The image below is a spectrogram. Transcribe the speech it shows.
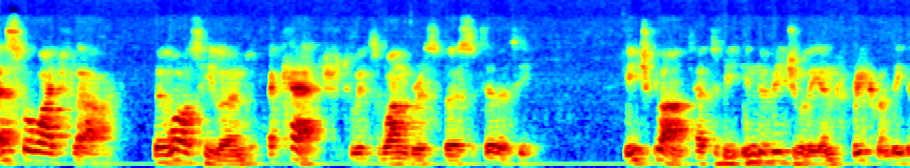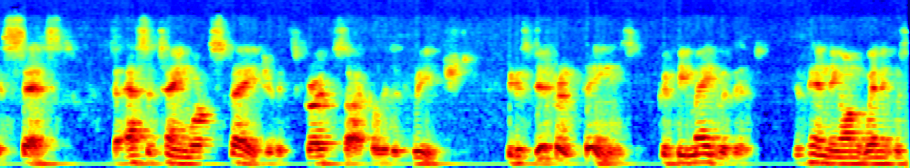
As for white flower, there was, he learned, a catch to its wondrous versatility. Each plant had to be individually and frequently assessed to ascertain what stage of its growth cycle it had reached, because different things could be made with it depending on when it was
